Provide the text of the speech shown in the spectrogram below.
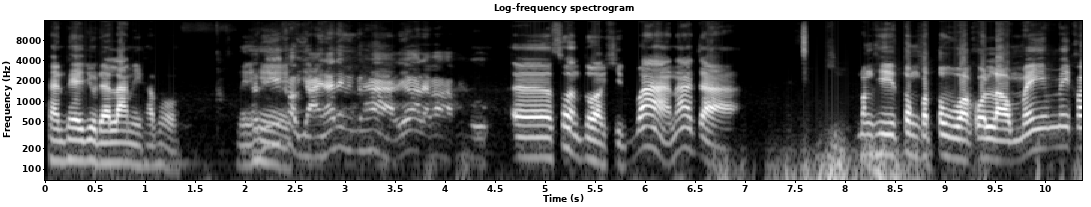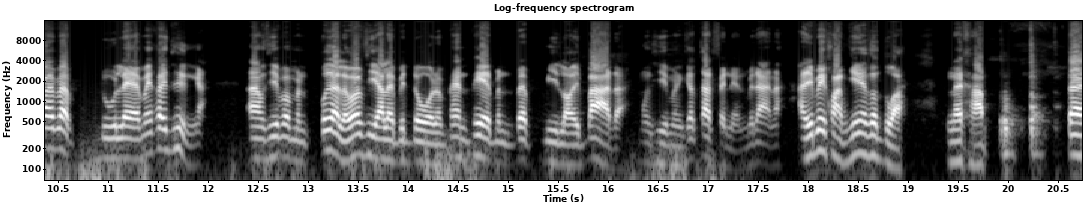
แผ่นเพจอยู่ด้านล่างนี้ครับผมนี่คันนี้เขาใหญ่นะได้มีปัญหาเรื่องอะไรบ้างครับพี่บุ๊กเออส่วนตัวคิดว่าน่าจะ บางทีตรงประตูอะคนเราไม่ไม่ค่อยแบบดูแลไม่ค่อยถึงอะอ่าบางทีแบบมันเปื้อนหรือว่าบางทีอะไรไปโดนอะแผ่นเพศมันแบบมีรอยบาดอะบางทีมันก็ตัดไฟแนนซ์ไม่ได้นะอันนี้เป็นความคิดในส่วนตัวนะครับ แต่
